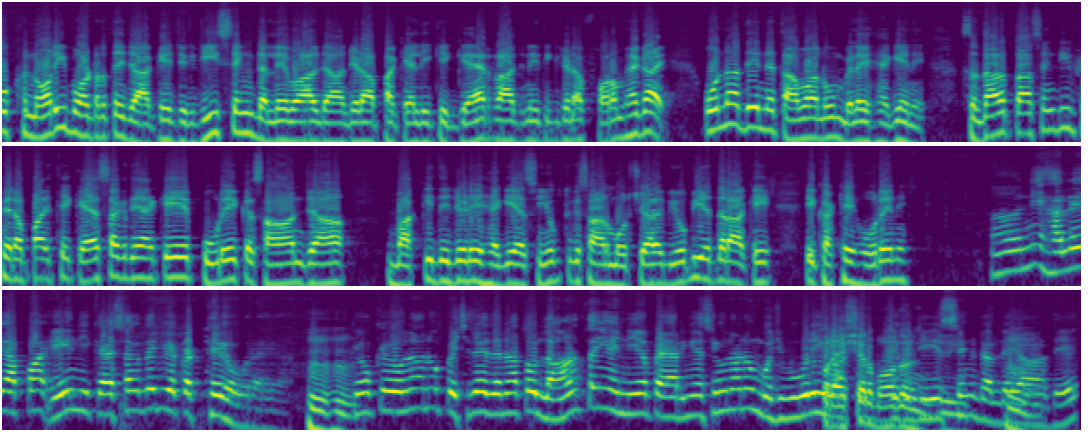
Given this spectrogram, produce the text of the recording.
ਉਹ ਖਨੌਰੀ ਬਾਰਡਰ ਤੇ ਜਾ ਕੇ ਜਗਜੀਤ ਸਿੰਘ ਡੱਲੇਵਾਲ ਜਾਂ ਜਿਹੜਾ ਆਪਾਂ ਕਹਿ ਲਈ ਕਿ ਗੈਰ ਰਾਜਨੀਤਿਕ ਜਿਹੜਾ ਫੋਰਮ ਹੈਗਾ ਹੈ ਉਹਨਾਂ ਦੇ ਨੇਤਾਵਾਂ ਨੂੰ ਮਿਲੇ ਹੈਗੇ ਨੇ। ਸਰਦਾਰ ਅਵਤਾਰ ਸਿੰਘ ਜੀ ਫਿਰ ਆਪਾਂ ਇੱਥੇ ਕਹਿ ਸਕਦੇ ਹਾਂ ਕਿ ਪੂਰੇ ਕਿਸਾਨ ਜਾਂ ਬਾਕੀ ਦੇ ਜਿਹੜੇ ਹੈਗੇ ਆ ਸੰਯੁਕਤ ਕਿਸਾਨ ਮੋਰਚੇ ਵਾਲੇ ਵੀ ਉਹ ਵੀ ਇੱਧਰ ਆ ਕੇ ਇਕੱਠੇ ਹੋ ਰਹੇ ਨੇ। ਹਾਂ ਨਹੀਂ ਹਲੇ ਆਪਾਂ ਇਹ ਨਹੀਂ ਕਹਿ ਸਕਦੇ ਵੀ ਇਕੱਠੇ ਹੋ ਰਹੇ ਆ ਕਿਉਂਕਿ ਉਹਨਾਂ ਨੂੰ ਪਿਛਲੇ ਦਿਨਾਂ ਤੋਂ ਲਾਹਣਤਾਂ ਹੀ ਇੰਨੀਆਂ ਪੈ ਰਹੀਆਂ ਸੀ ਉਹਨਾਂ ਨੂੰ ਮਜਬੂਰੀ ਜਗਜੀਤ। ਸਿੰਘ ਡੱਲੇਵਾਲ ਦੇ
